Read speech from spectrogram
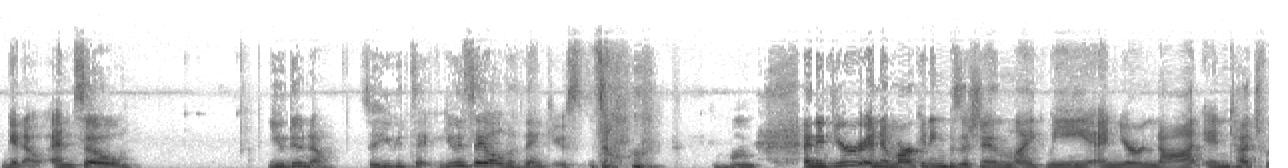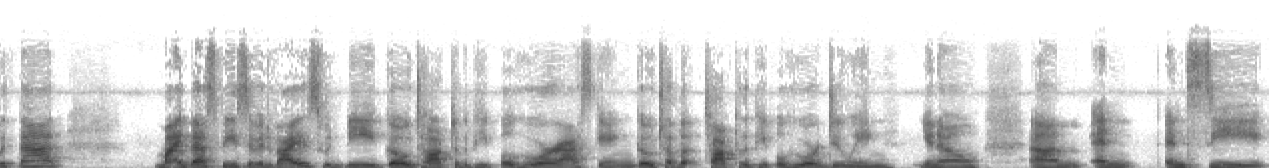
you know. And so you do know. So you can say you can say all the thank yous. So, mm-hmm. and if you're in a marketing position like me and you're not in touch with that, my best piece of advice would be go talk to the people who are asking go to the, talk to the people who are doing you know um, and and see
